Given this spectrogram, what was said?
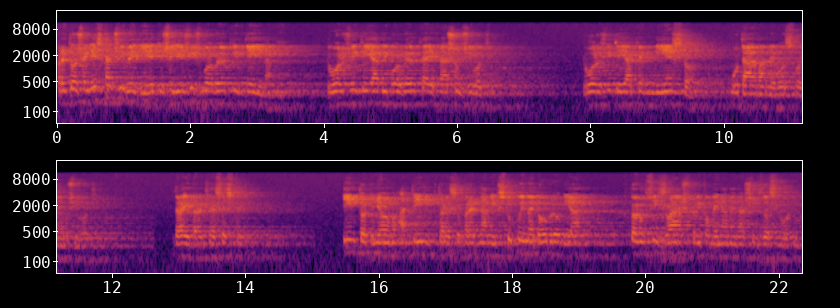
Pretože nestačí vedieť, že Ježiš bol veľký v dejinách. Dôležité je, aby bol veľké aj v našom živote. Dôležité je, aké miesto mu dávame vo svojom živote. Drahí bratia a sestry, Týmto dňom a tým, ktoré sú pred nami, vstupujeme do obdobia, v ktorom si zvlášť pripomíname našich zosnulých.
